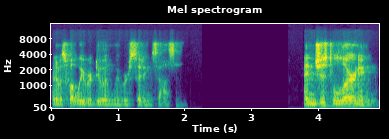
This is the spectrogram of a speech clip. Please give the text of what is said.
And it was what we were doing when we were sitting zazen. And just learning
